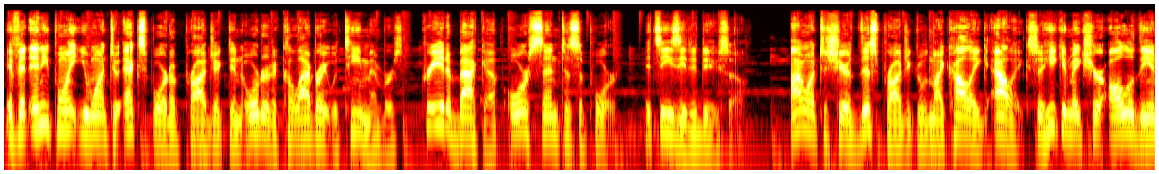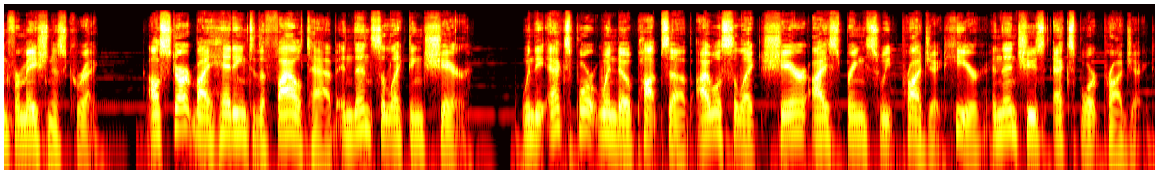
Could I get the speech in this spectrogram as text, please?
If at any point you want to export a project in order to collaborate with team members, create a backup or send to support. It's easy to do so. I want to share this project with my colleague Alex so he can make sure all of the information is correct. I'll start by heading to the File tab and then selecting Share. When the export window pops up, I will select Share iSpring Suite Project here and then choose Export Project.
